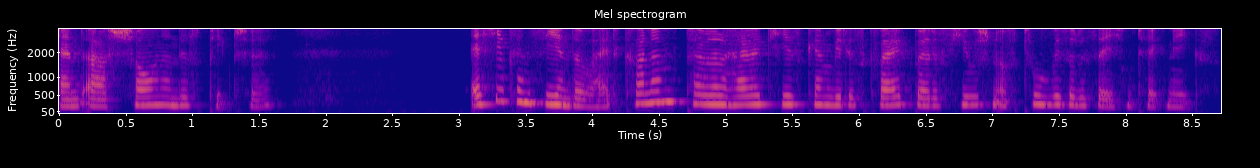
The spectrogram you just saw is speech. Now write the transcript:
and are shown in this picture. As you can see in the right column, parallel hierarchies can be described by the fusion of two visualization techniques,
